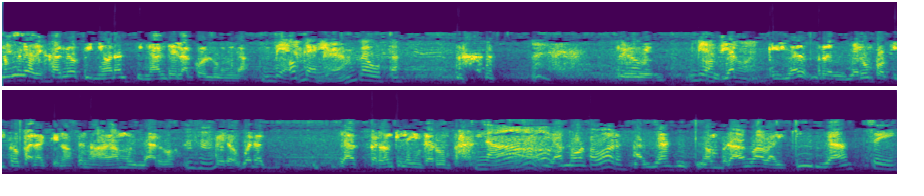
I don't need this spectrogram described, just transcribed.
Yo voy a dejar mi opinión al final de la columna. Bien. Bien. me gusta. Pero, bien, quería, bien. quería redondear un poquito para que no se nos haga muy largo. Pero bueno, ya, perdón que les interrumpa. No, Digamos, por favor. habías nombrado a Valkyria, Sí.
